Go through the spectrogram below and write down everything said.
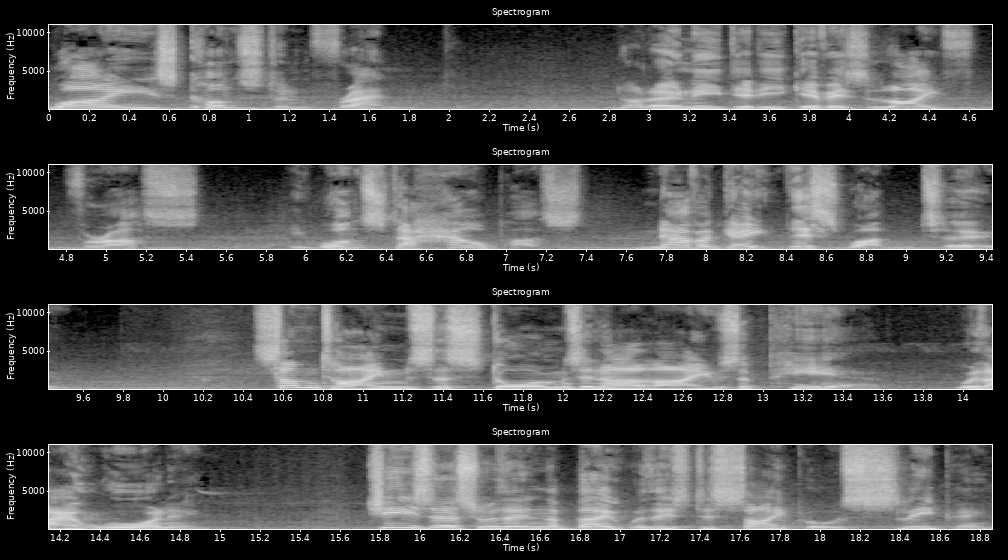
wise, constant friend. Not only did he give his life for us, he wants to help us navigate this one too. Sometimes the storms in our lives appear without warning. Jesus was in the boat with his disciples sleeping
